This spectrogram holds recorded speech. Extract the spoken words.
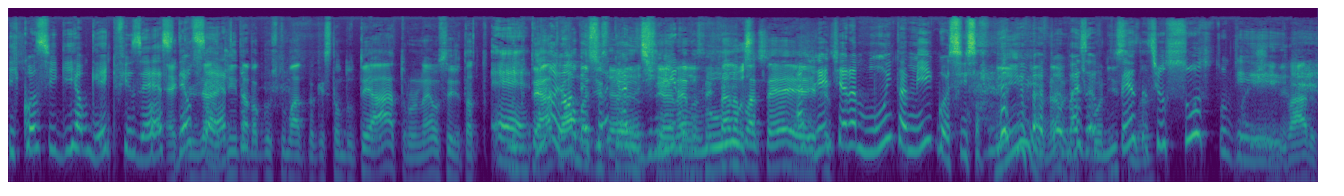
e conseguir alguém que fizesse. É que Deu o Jardim certo. estava acostumado com a questão do teatro, né? Ou seja, tá É, no teatro não, é uma distância, né? Você está na plateia. A e- gente era muito amigo, assim, sabe? Sim, não, Mas eu penso assim, o susto de. Imagina. Claro.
